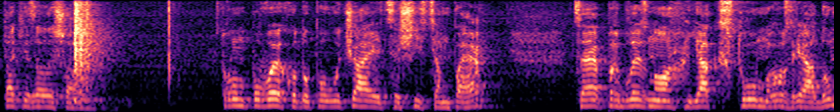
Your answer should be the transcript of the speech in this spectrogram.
Так і залишаю. Струм по виходу виходить 6 ампер. Це приблизно як струм розряду,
